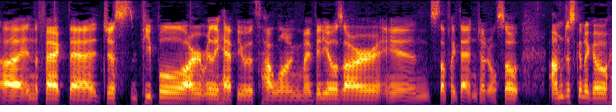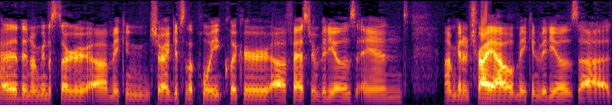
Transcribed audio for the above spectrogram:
uh, in the fact that just people aren't really happy with how long my videos are and stuff like that in general. So I'm just gonna go ahead and I'm gonna start uh, making sure I get to the point quicker, uh, faster in videos, and I'm gonna try out making videos uh,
